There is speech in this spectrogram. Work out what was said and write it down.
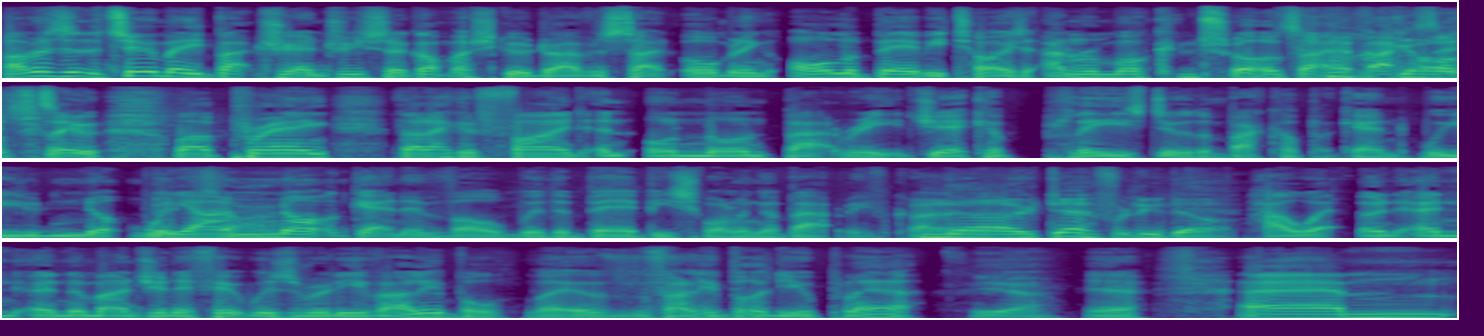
I've listened to too many battery entries, so I got my screwdriver and started opening all the baby toys and remote controls I have Oh, God. access to while praying that I could find an unknown battery. Jacob, please do them back up again. We, not, we are not getting involved with a baby swallowing a battery. out definitely not. how and, and and imagine if it was really valuable, like a valuable new player. Yeah. Yeah. Um.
